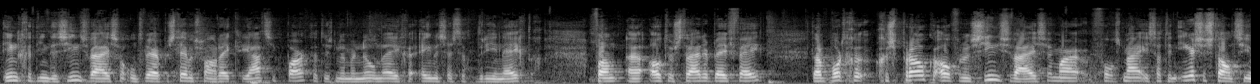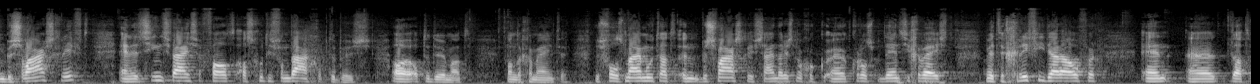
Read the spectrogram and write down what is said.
ingediende zienswijze ontwerp bestemmingsplan recreatiepark. Dat is nummer 096193 van uh, Autostrijder BV. Daar wordt gesproken over een zienswijze, maar volgens mij is dat in eerste instantie een bezwaarschrift. En het zienswijze valt als het goed is vandaag op de bus, oh, op de deurmat van de gemeente. Dus volgens mij moet dat een bezwaarschrift zijn. Daar is nog een uh, correspondentie geweest met de Griffie daarover. En uh, dat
